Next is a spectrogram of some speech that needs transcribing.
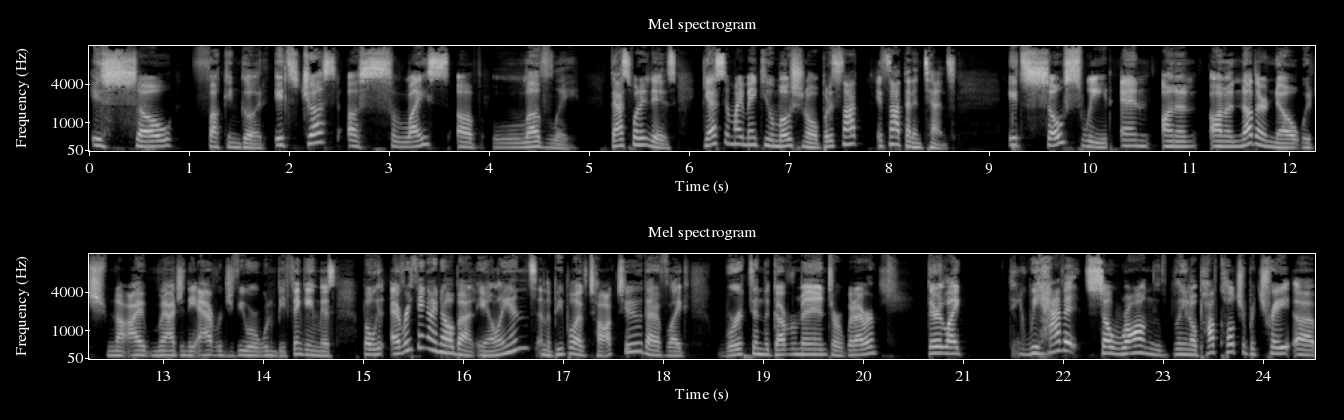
is so fucking good. It's just a slice of lovely. That's what it is. Yes, it might make you emotional, but it's not, it's not that intense. It's so sweet. And on an, on another note, which not, I imagine the average viewer wouldn't be thinking this, but with everything I know about aliens and the people I've talked to that have like worked in the government or whatever, they're like, we have it so wrong. You know, pop culture portray, uh,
